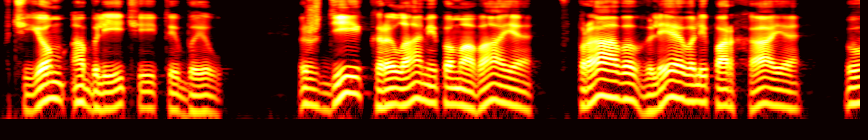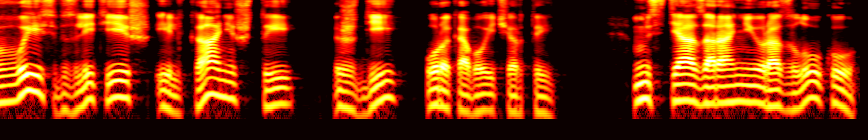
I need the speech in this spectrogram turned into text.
в чьем обличии ты был. Жди, крылами помывая, Вправо-влево ли порхая, Ввысь взлетишь или канешь ты, Жди у роковой черты. Мстя за раннюю разлуку,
